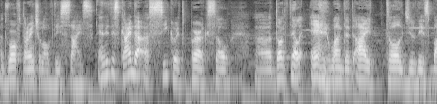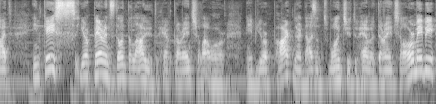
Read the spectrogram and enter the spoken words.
a dwarf tarantula of this size. And it is kinda a secret perk, so uh, don't tell anyone that I told you this, but in case your parents don't allow you to have tarantula or maybe your partner doesn't want you to have a tarantula or maybe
